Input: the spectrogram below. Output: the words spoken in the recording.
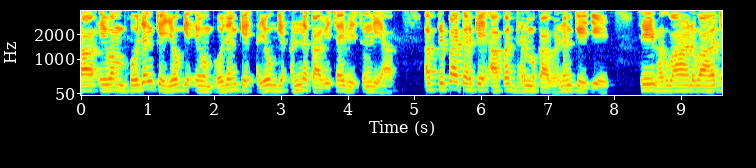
का एवं भोजन के योग्य एवं भोजन के अयोग्य अन्न का विषय भी सुन लिया। अब कृपा करके आपद धर्म का वर्णन कीजिए। श्री भगवान वाच।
